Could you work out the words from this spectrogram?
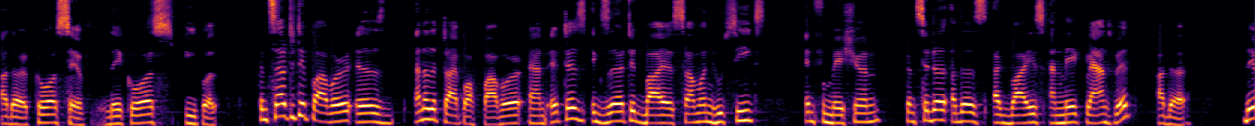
other, coercive, they coerce people. Consultative power is another type of power, and it is exerted by someone who seeks information, consider others' advice, and make plans with دنی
